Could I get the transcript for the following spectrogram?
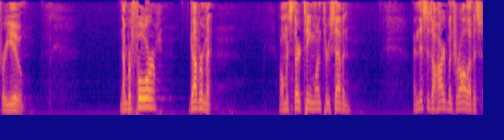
for you. Number four, government. Romans 13, 1 through 7. And this is a hard one for all of us.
